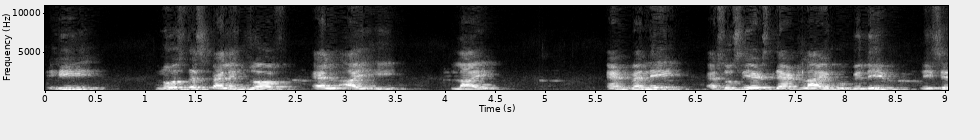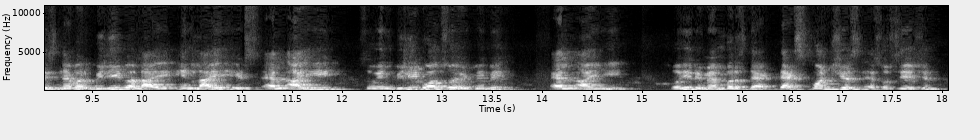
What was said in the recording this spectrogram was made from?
he knows the spellings of L-I-E, lie. And when he associates that lie to believe, he says never believe a lie. In lie, it's L-I-E. So in believe also, it will be L-I-E. So he remembers that. That's conscious association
